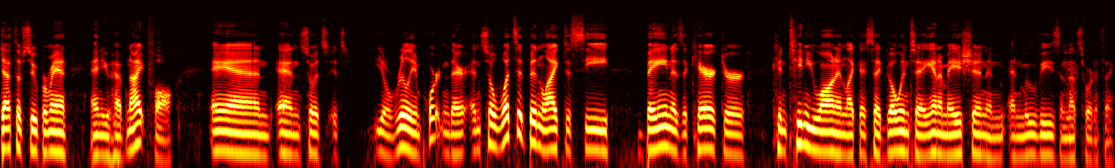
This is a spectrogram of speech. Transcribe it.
Death of Superman and you have Knightfall and and so it's it's you know really important there and so what's it been like to see Bane as a character continue on and like I said go into animation and, and movies and that sort of thing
